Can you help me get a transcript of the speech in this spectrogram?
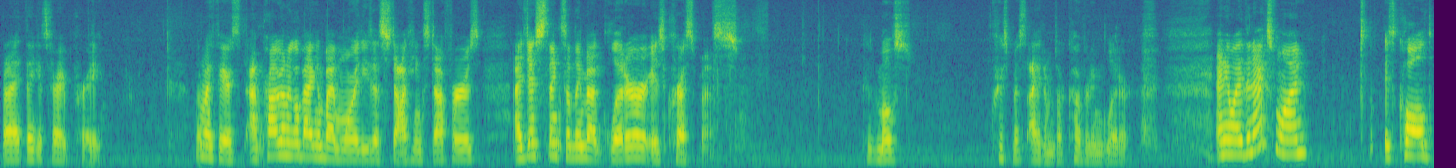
But I think it's very pretty. One of my favorites. I'm probably going to go back and buy more of these as stocking stuffers. I just think something about glitter is Christmas. Because most Christmas items are covered in glitter. anyway, the next one is called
